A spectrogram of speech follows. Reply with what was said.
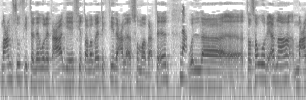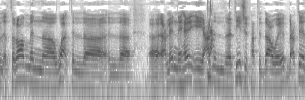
ما عم نشوف في تداولات عالية في طلبات كثيرة على اسهمها بعتقد نعم. والتصوري أنا مع الاقتراب من وقت ال ال إعلان نهائي عن نعم. نتيجه تحت الدعوة بعتقد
